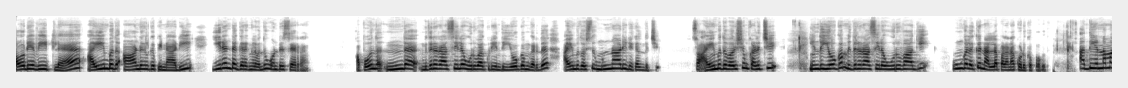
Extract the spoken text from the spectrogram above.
அவருடைய வீட்டில் ஐம்பது ஆண்டுகளுக்கு பின்னாடி இரண்டு கிரகங்கள் வந்து ஒன்று சேர்றாங்க. அப்போ இந்த இந்த மிதுன ராசியில உருவாக்கக்கூடிய இந்த யோகம்ங்கிறது ஐம்பது வருஷத்துக்கு முன்னாடி நிகழ்ந்துச்சு. ஸோ ஐம்பது வருஷம் கழிச்சு இந்த யோகம் மிதுன ராசியில உருவாகி உங்களுக்கு நல்ல பலனா கொடுக்க போகுது. அது என்னமா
